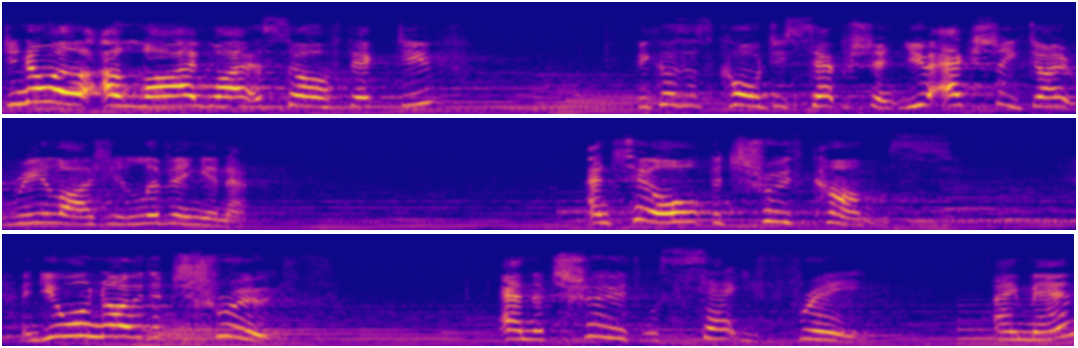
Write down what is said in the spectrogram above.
Do you know a, a lie why it's so effective? Because it's called deception. You actually don't realize you're living in it until the truth comes. And you will know the truth. And the truth will set you free. Amen?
